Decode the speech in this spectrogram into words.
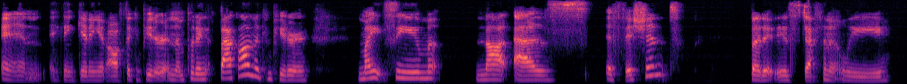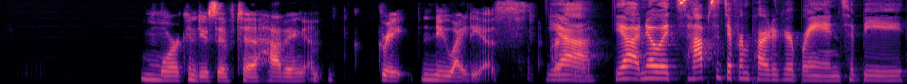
and I think getting it off the computer and then putting it back on the computer might seem not as efficient but it is definitely more conducive to having a, great new ideas. Personally. Yeah. Yeah. No, it taps a different part of your brain to be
